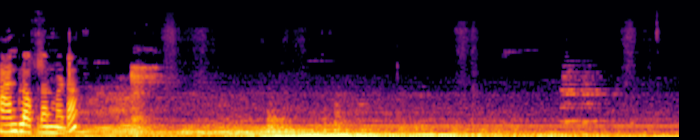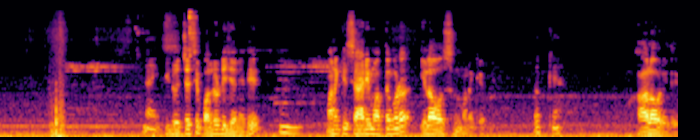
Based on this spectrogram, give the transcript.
హ్యాండ్ బ్లాక్డ్ అనమాట ఇది వచ్చేసి పళ్ళు డిజైన్ ఇది. మనకి శారీ మొత్తం కూడా ఇలా వస్తుంది మనకి. ఓకే ఆల్ ఓవర్ ఇది.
